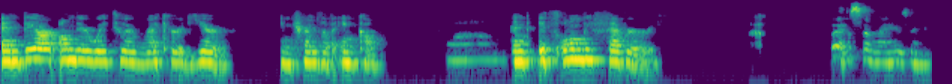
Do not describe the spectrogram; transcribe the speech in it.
And they are on their way to a record year in terms of income. Wow. And it's only February. That's amazing.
